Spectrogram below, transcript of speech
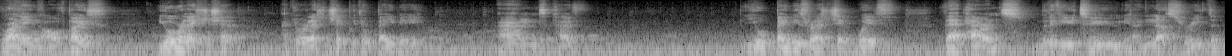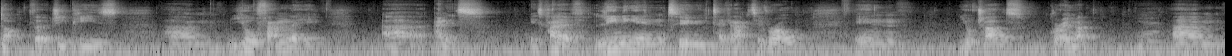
running of both your relationship and your relationship with your baby, and kind of your baby's relationship with their parents, with a view to you know nursery, the doc, the GPs, um, your family, uh, and it's it's kind of leaning in to take an active role in your child's growing up. Yeah. Um,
